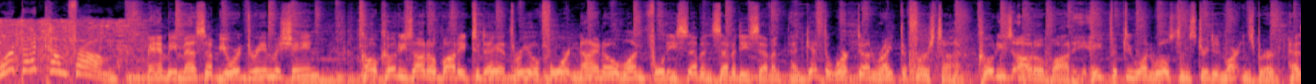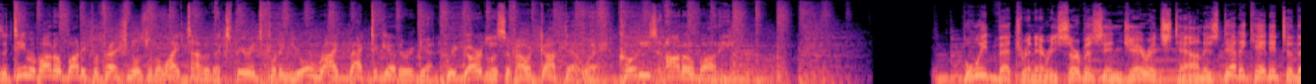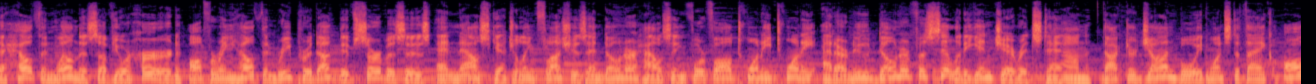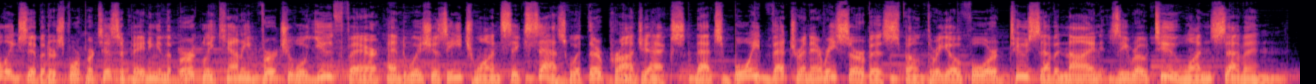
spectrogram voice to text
Where'd that come from? Bambi mess up your dream machine? Call Cody's Auto Body today at 304 901 4777 and get the work done right the first time. Cody's Auto Body, 851 Wilson Street in Martinsburg, has a team of auto body professionals with a lifetime of experience putting your ride back together again, regardless of how it got that way. Cody's Auto Body. Boyd Veterinary Service in Gerrardstown is dedicated to the health and wellness of your herd, offering health and reproductive services and now scheduling flushes and donor housing for fall 2020 at our new donor facility in Gerrardstown. Dr. John Boyd wants to thank all exhibitors for participating in the Berkeley County Virtual Youth Fair and wishes each one success with their projects. That's Boyd Veterinary Service, phone 304 279 0217.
